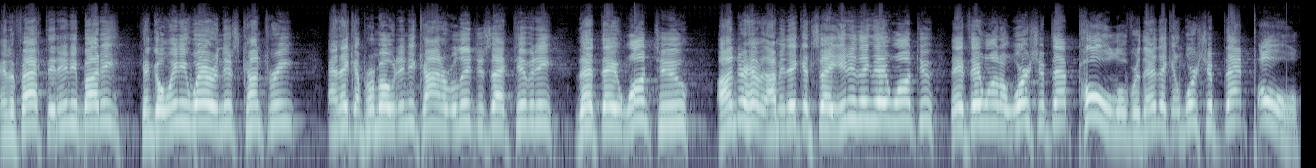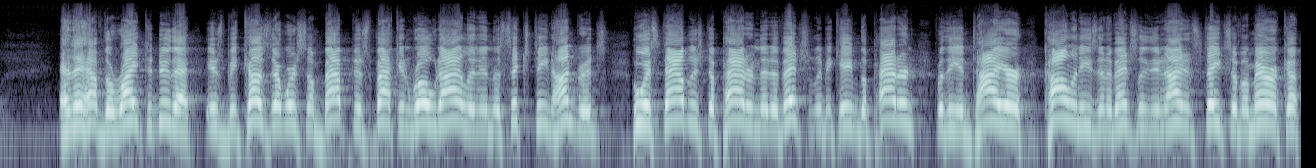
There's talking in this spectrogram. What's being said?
And the fact that anybody can go anywhere in this country and they can promote any kind of religious activity that they want to under heaven. I mean, they can say anything they want to. If they want to worship that pole over there, they can worship that pole. And they have the right to do that, is because there were some Baptists back in Rhode Island in the 1600s who established a pattern that eventually became the pattern for the entire colonies and eventually the United States of America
